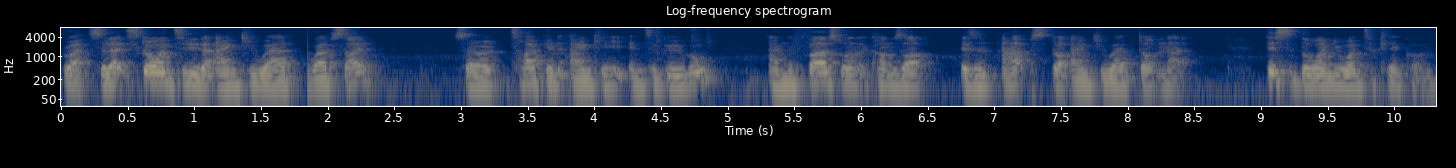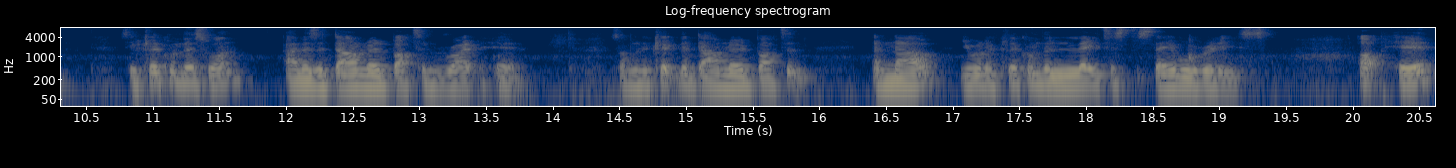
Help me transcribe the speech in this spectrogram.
Right, so let's go on to the Anki Web website. So type in Anki into Google, and the first one that comes up is an apps.ankiweb.net. This is the one you want to click on. So you click on this one, and there's a download button right here. So I'm going to click the download button, and now you want to click on the latest stable release. Up here,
